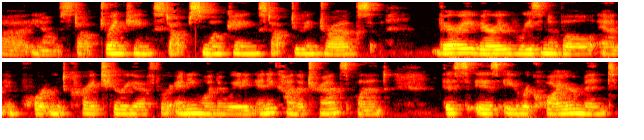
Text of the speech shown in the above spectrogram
uh, you know, stop drinking, stop smoking, stop doing drugs. very, very reasonable and important criteria for anyone awaiting any kind of transplant. This is a requirement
